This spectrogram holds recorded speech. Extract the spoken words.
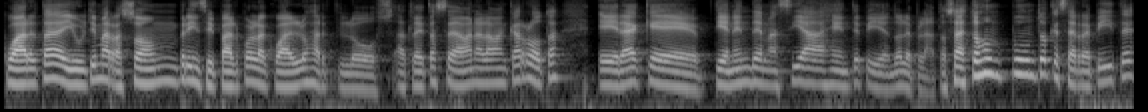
cuarta y última razón principal por la cual los, los, atletas se daban a la bancarrota era que tienen demasiada gente pidiéndole plata. O sea, esto es un punto que se repite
